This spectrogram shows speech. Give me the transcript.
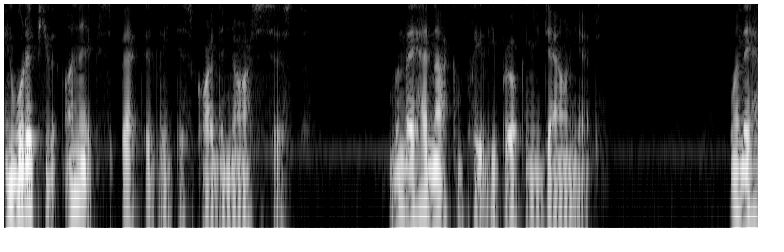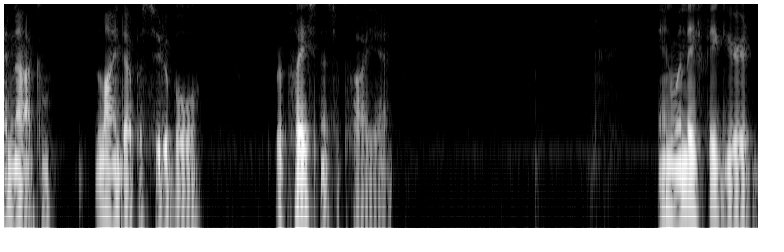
And what if you unexpectedly discard the narcissist when they had not completely broken you down yet? When they had not lined up a suitable replacement supply yet? And when they figured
